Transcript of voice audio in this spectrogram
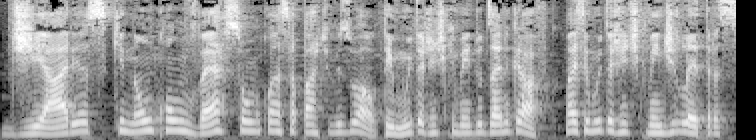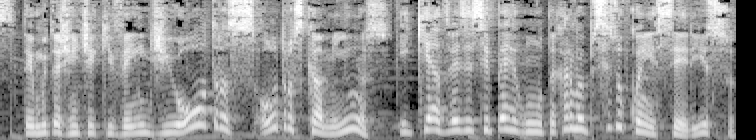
de áreas que não conversam com essa parte visual. Tem muita gente que vem do design gráfico, mas tem muita gente que vem de letras, tem muita gente que vem de outros, outros caminhos e que às vezes se pergunta, cara, eu preciso conhecer isso?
